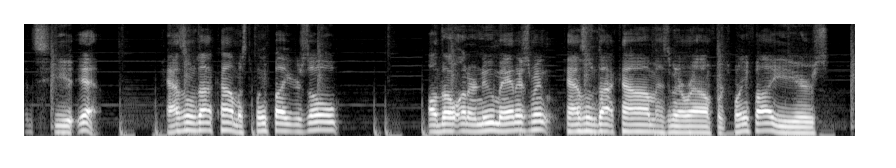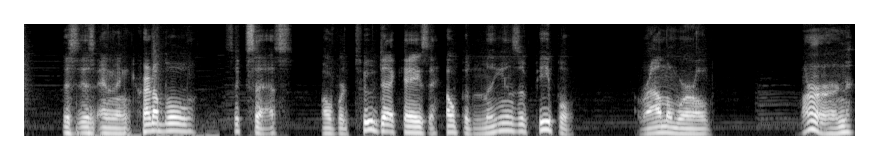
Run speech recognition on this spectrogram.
It's here, yeah. Chasms.com is 25 years old. Although under new management, Chasms.com has been around for 25 years. This is an incredible success over two decades of helping millions of people around the world learn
